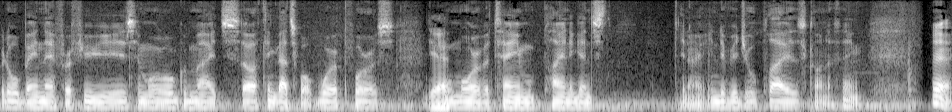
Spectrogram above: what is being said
we'd all been there for a few years and we we're all good mates. So I think that's what worked for us. Yeah. We're more of a team playing against you know individual players kind of thing. Yeah.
